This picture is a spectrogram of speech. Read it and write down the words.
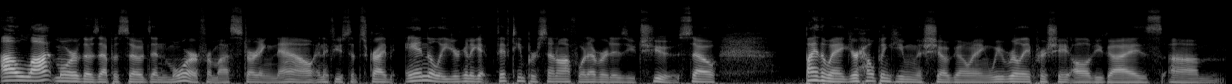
a lot more of those episodes and more from us starting now. And if you subscribe annually, you're going to get 15% off whatever it is you choose. So, by the way, you're helping keeping the show going. We really appreciate all of you guys. Um,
